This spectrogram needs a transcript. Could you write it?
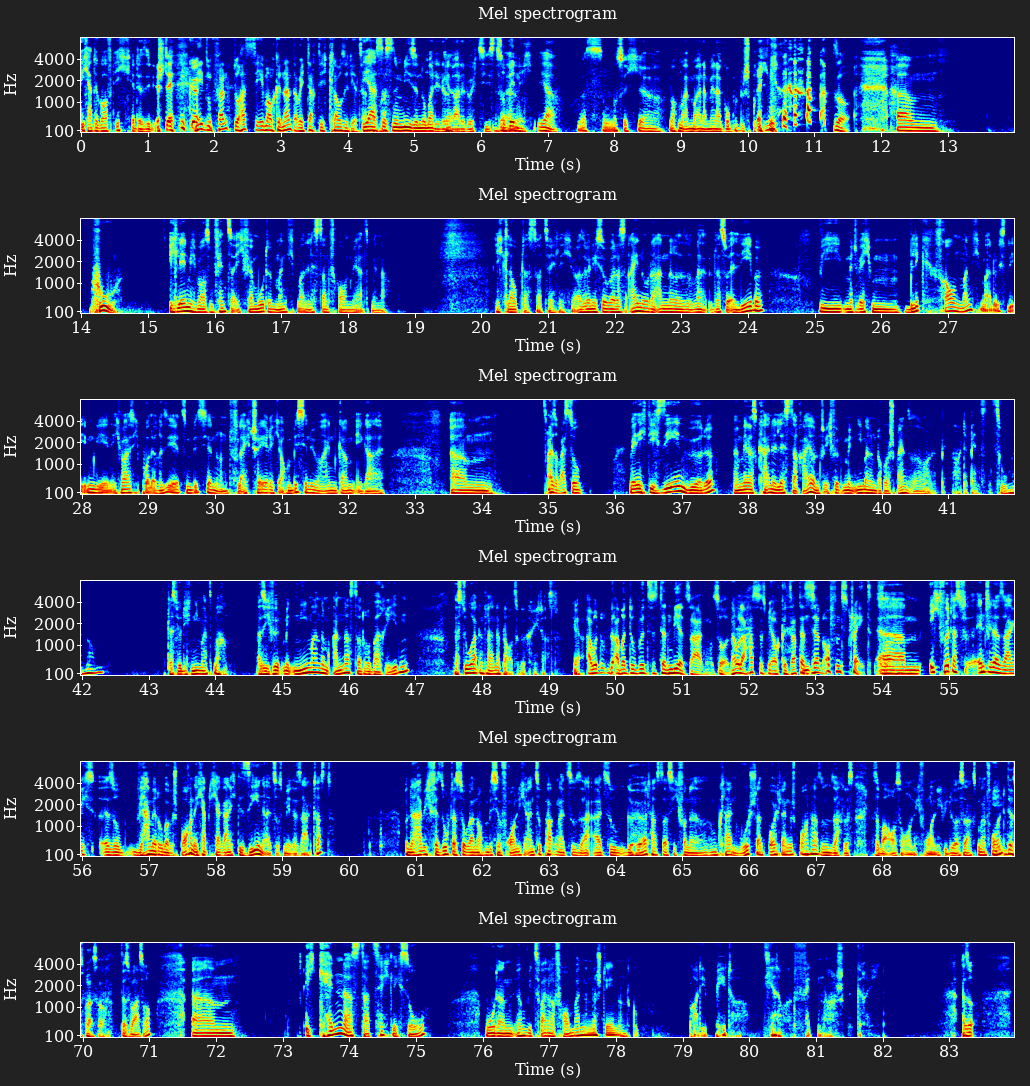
Ich hatte gehofft, ich hätte sie dir stellen können. Nee, du fand, du hast sie eben auch genannt, aber ich dachte, ich klause die jetzt Ja, es ist eine miese Nummer, die du gerade durchziehst. so bin Ähm, ich. Ja, das muss ich äh, nochmal in meiner Männergruppe besprechen. So. ähm, puh. Ich lehne mich mal aus dem Fenster. Ich vermute, manchmal lästern Frauen mehr als Männer. Ich glaube das tatsächlich. Also wenn ich so über das eine oder andere das so erlebe, wie mit welchem Blick Frauen manchmal durchs Leben gehen. Ich weiß, ich polarisiere jetzt ein bisschen und vielleicht schere ich auch ein bisschen über einen Kamm, egal. Ähm, also weißt du, wenn ich dich sehen würde, dann wäre das keine Lästerei und ich würde mit niemandem darüber sprechen, sondern hat der Benson zugenommen? Das würde ich niemals machen. Also ich würde mit niemandem anders darüber reden, dass du gerade eine kleine Plauze gekriegt hast. Ja, aber du, aber du würdest es dann mir sagen, so, ne? oder hast es mir auch gesagt? Das ist ja offen straight. So. Ähm, ich würde das, entweder sage ich, also wir haben ja drüber gesprochen, ich habe dich ja gar nicht gesehen, als du es mir gesagt hast. Und dann habe ich versucht, das sogar noch ein bisschen freundlich einzupacken, als du, als du gehört hast, dass ich von einem kleinen Wohlstandsbäuchlein gesprochen hast. Und du sagtest, das ist aber außerordentlich freundlich, wie du das sagst, mein Freund. Das war's auch. Das war's auch. Ähm, ich kenne das tatsächlich so, wo dann irgendwie zwei, drei Frauen beieinander stehen und gucken, boah, die Petra, die hat aber einen fetten Arsch gekriegt. Also,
